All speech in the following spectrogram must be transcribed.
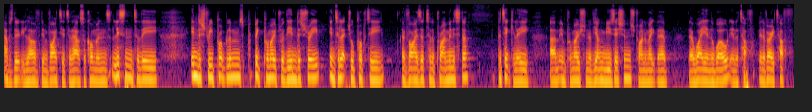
absolutely loved. Invited to the House of Commons, listened to the industry problems. Big promoter of the industry, intellectual property advisor to the Prime Minister, particularly um, in promotion of young musicians trying to make their their way in the world in a tough, in a very tough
